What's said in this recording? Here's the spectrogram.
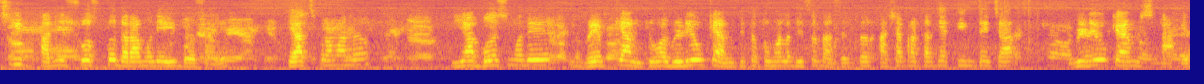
चीप आणि स्वस्त दरामध्ये ही बस आहे. त्याचप्रमाणे या बसमध्ये वेब कॅम्प किंवा व्हिडिओ कॅम्प तिथं तुम्हाला दिसत असेल तर अशा प्रकारच्या तीन ते चार व्हिडिओ कॅम्प्स आहेत.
